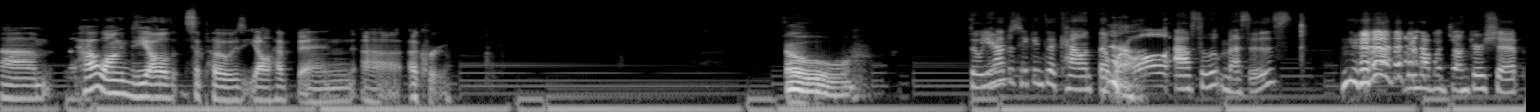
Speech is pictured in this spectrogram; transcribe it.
Um, how long do y'all suppose y'all have been uh, a crew? Oh. So we have to take into account that we're all absolute messes. we have a junker ship,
